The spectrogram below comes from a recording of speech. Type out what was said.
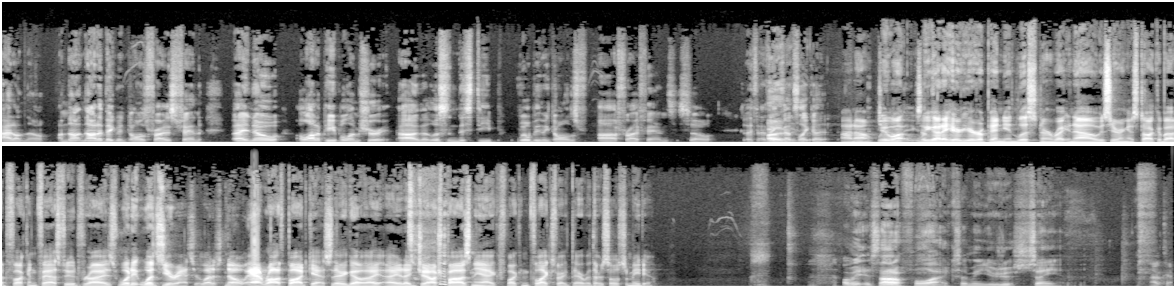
I don't know. I'm not not a big McDonald's fries fan, but I know a lot of people. I'm sure uh, that listen this deep will be McDonald's uh, fry fans. So I, I think I that's like a I know. We want we got to hear your opinion, listener, right now who's hearing us talk about fucking fast food fries. What it, what's your answer? Let us know at Roth Podcast. There you go. I, I had a Josh Posniak fucking flex right there with our social media. I mean, it's not a flex. I mean, you're just saying. Okay.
